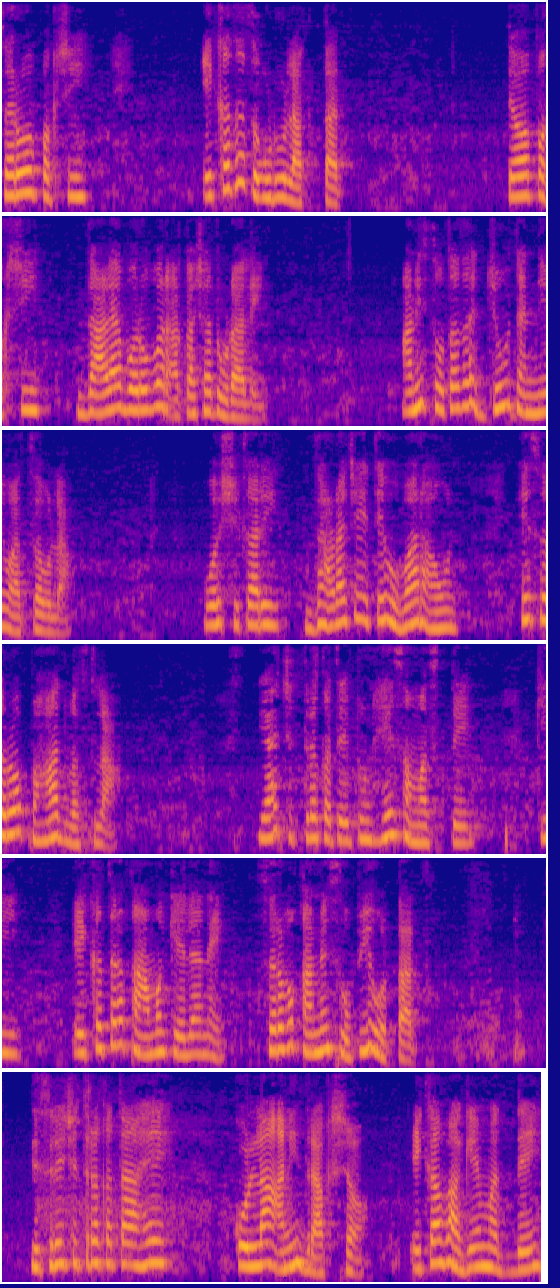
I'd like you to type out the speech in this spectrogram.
सर्व पक्षी एकत्रच उडू लागतात. तेव्हा पक्षी जाळ्याबरोबर आकाशात उडाले आणि स्वतःचा जीव त्यांनी वाचवला व शिकारी झाडाच्या इथे उभा राहून हे सर्व पाहत बसला. या चित्रकथेतून हे समजते की एकत्र कामं केल्याने सर्व कामे सोपी होतात. तिसरी चित्रकथा आहे कोल्हा आणि द्राक्ष. एका बागेमध्ये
